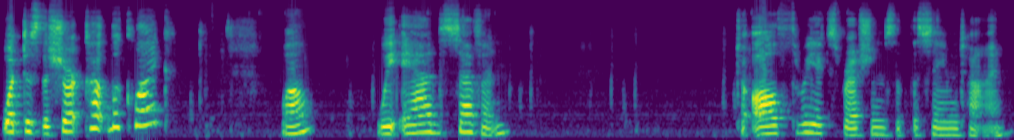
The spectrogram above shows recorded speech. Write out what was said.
What does the shortcut look like? Well, we add 7 to all three expressions at the same time.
